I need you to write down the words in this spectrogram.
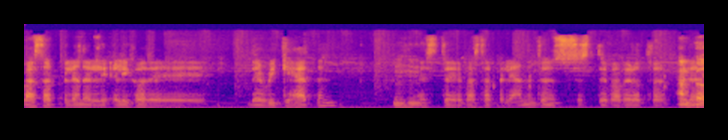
va a estar peleando el, hijo de Ricky Hatton. Este va a estar peleando, entonces este va a haber otra. Campbell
